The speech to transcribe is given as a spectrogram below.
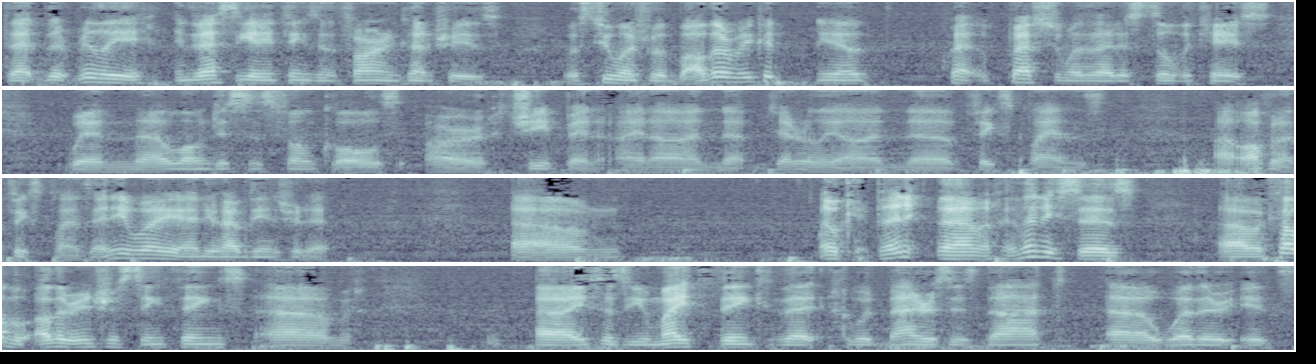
that, that really investigating things in foreign countries was too much of a bother. We could you know question whether that is still the case when uh, long distance phone calls are cheap and, and on uh, generally on uh, fixed plans, uh, often on fixed plans anyway, and you have the internet. Um, okay, then, um, and then he says uh, a couple of other interesting things. Um, uh, he says you might think that what matters is not whether it's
